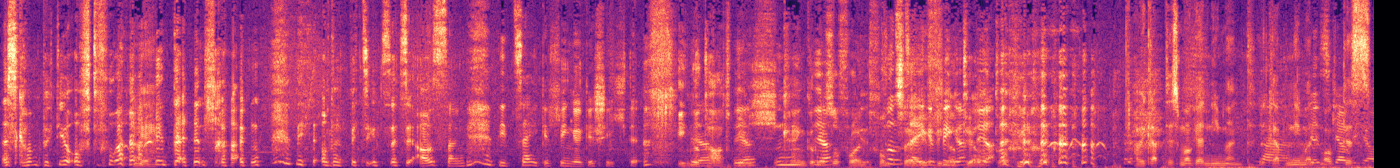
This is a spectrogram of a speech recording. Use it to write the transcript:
Das kommt bei dir oft vor Ja. in deinen Fragen oder beziehungsweise Aussagen, die Zeigefingergeschichte. In der Ja, Tat bin ja. ich kein Mhm, großer ja. Freund vom Vom Zeigefinger, Zeigefingertheater. Aber ich glaube, das mag ja niemand. ich Nein, glaube, niemand das mag glaub das. ich auch,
